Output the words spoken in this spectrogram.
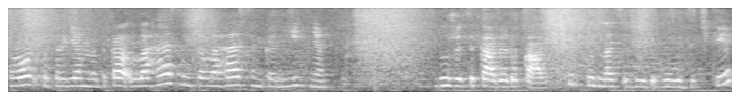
Просто приємна. Така легесенька, легесенька, літня. Дуже цікаві рукавчики. Тут у нас ідуть гудзички.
